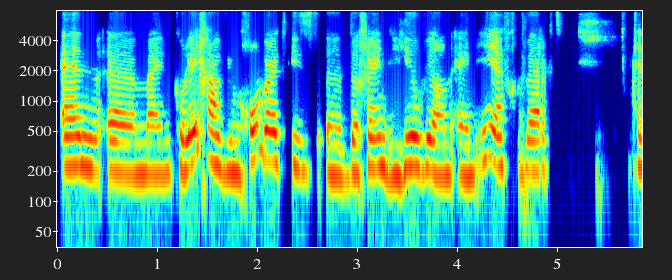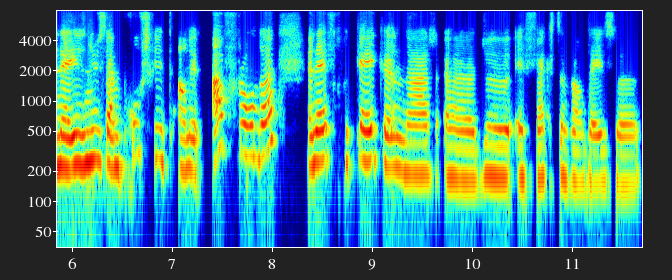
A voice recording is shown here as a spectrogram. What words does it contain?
en uh, mijn collega Wim Gombert is uh, degene die heel veel aan MI heeft gewerkt. En hij is nu zijn proefschrift aan het afronden en heeft gekeken naar uh, de effecten van deze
